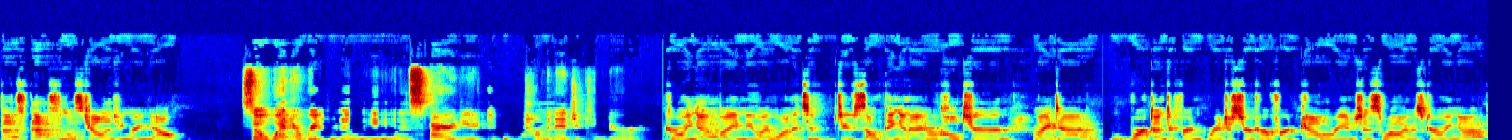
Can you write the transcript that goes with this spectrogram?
that's that's the most challenging right now. So, what originally inspired you to become an educator? Growing up, I knew I wanted to do something in agriculture. My dad worked on different registered Hereford cattle ranches while I was growing up.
